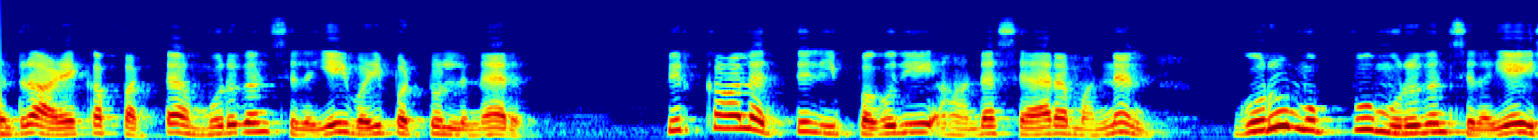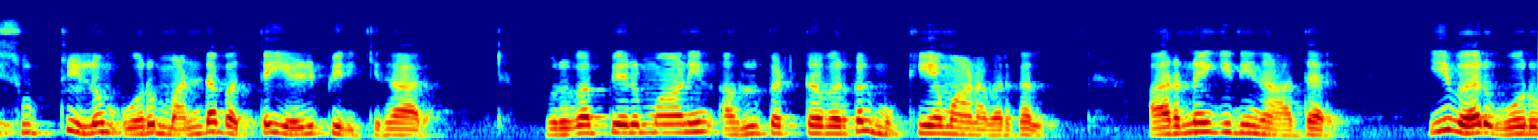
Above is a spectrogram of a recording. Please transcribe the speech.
என்று அழைக்கப்பட்ட முருகன் சிலையை வழிபட்டுள்ளனர். பிற்காலத்தில் இப்பகுதியை ஆண்ட சேர மன்னன் குருமுப்பு முருகன் சிலையை சுற்றிலும் ஒரு மண்டபத்தை எழுப்பியிருக்கிறார். முருகப்பெருமானின் அருள் பெற்றவர்கள் முக்கியமானவர்கள். அருணகிரிநாதர் இவர் ஒரு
